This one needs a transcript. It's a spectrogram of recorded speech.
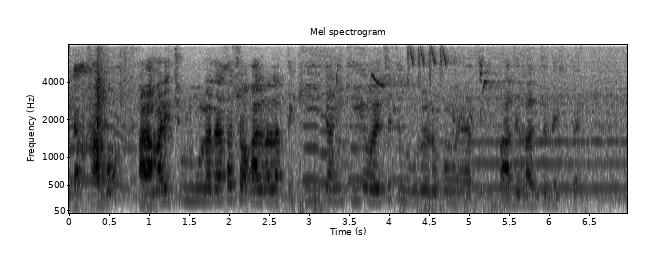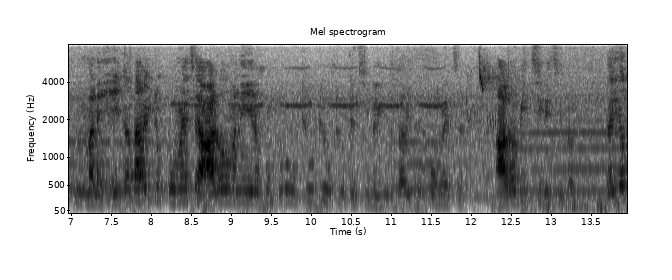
এটা খাব। আর আমার এই চুলগুলো দেখো সকালবেলাতে কি জানি কি হয়েছে, চুলগুলো এরকম হয়ে আছে, কি বাজে লাগছে দেখতে। মানে এটা তাও একটু কমেছে আরও মানে এরকম পুরো উঠে উঠে উঠে উঠে ছিল এগুলো তাও একটু কমেছে আরও বিচ্ছিরি ছিল। যাই হোক,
